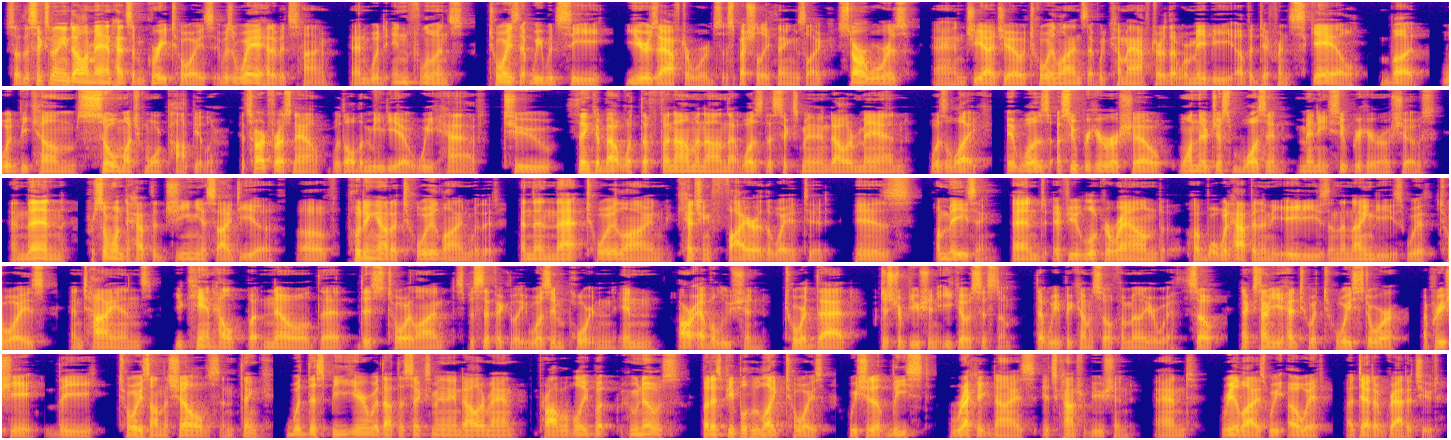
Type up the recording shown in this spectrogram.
So the $6 million man had some great toys. It was way ahead of its time and would influence toys that we would see years afterwards, especially things like Star Wars and G.I. Joe toy lines that would come after that were maybe of a different scale, but would become so much more popular. It's hard for us now, with all the media we have, to think about what the phenomenon that was the $6 million man was like. It was a superhero show, one there just wasn't many superhero shows. And then for someone to have the genius idea of putting out a toy line with it, and then that toy line catching fire the way it did is amazing. And if you look around uh, what would happen in the 80s and the 90s with toys and tie ins, you can't help but know that this toy line specifically was important in our evolution toward that distribution ecosystem that we've become so familiar with. So, next time you head to a toy store, appreciate the toys on the shelves and think, would this be here without the $6 million man? Probably, but who knows? But as people who like toys, we should at least recognize its contribution and realize we owe it a debt of gratitude.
